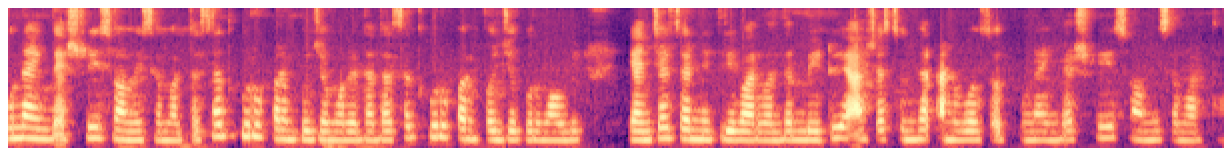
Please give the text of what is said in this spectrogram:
पुन्हा एकदा श्री स्वामी समर्थ सद्गुरू परमपूज्य मोरेदादा सद्गुरु सद्गुरू परमपूज्य गुरुमाऊली यांच्या चरणी त्रिवार वंदन. भेटूया अशा सुंदर अनुभवासोबत पुन्हा एकदा श्री स्वामी समर्थ.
